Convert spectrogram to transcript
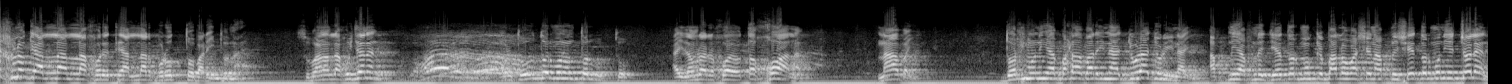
এক লোকে আল্লাহ আল্লাহ করে তে আল্লাহর বরত্ব বাড়িত না। সুবান আল্লাহ হই জানেন তো ধর্ম অন্তর্ভুক্ত। আজ আমরা হয় অত খোয়ালা না। ভাই। ধর্ম নিয়ে বাড়াবাড়ি না জোড়াজুড়ি নাই। আপনি আপনি যে ধর্মকে ভালোবাসেন, আপনি সে ধর্ম নিয়ে চলেন।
